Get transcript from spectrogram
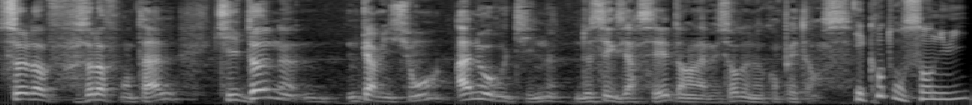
ce lobe, ce lobe frontal qui donne une permission à nos routines de s'exercer dans la mesure de nos compétences. Et quand on s'ennuie,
